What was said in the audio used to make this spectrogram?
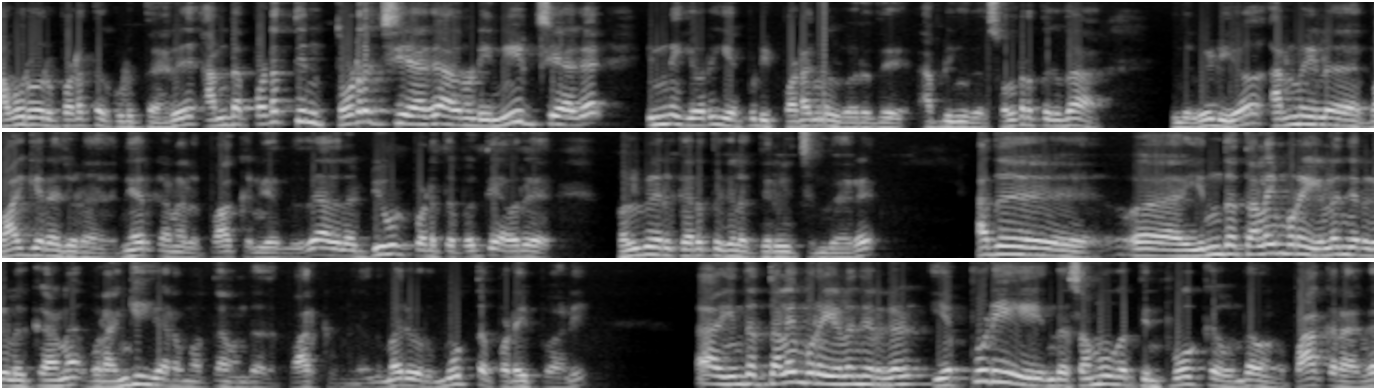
அவர் ஒரு படத்தை கொடுத்தாரு அந்த படத்தின் தொடர்ச்சியாக அதனுடைய நீட்சியாக இன்னைக்கு வரைக்கும் எப்படி படங்கள் வருது அப்படிங்கிறத சொல்றதுக்கு தான் இந்த வீடியோ. அண்மையில் பாக்யராஜோட நேர்காணலை பார்க்க நேர்ந்தது. அதில் டியூட் படத்தை பற்றி அவர் பல்வேறு கருத்துக்களை தெரிவிச்சிருந்தாரு. அது இந்த தலைமுறை இளைஞர்களுக்கான ஒரு அங்கீகாரமாக தான் வந்து அதை பார்க்க முடியும். அந்த மாதிரி ஒரு மூத்த படைப்பாளி இந்த தலைமுறை இளைஞர்கள் எப்படி இந்த சமூகத்தின் போக்கை வந்து அவங்க பார்க்குறாங்க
